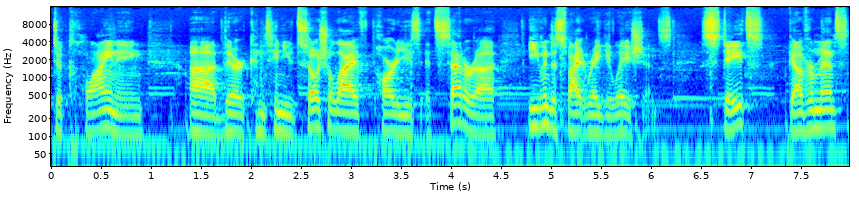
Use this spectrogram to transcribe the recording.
declining uh, their continued social life, parties, etc., even despite regulations. States, governments,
